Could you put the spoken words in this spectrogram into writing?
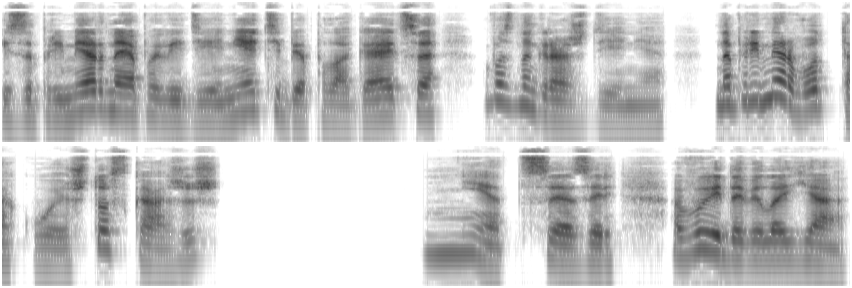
и за примерное поведение тебе полагается вознаграждение. Например, вот такое. Что скажешь?» «Нет, Цезарь», — выдавила я.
